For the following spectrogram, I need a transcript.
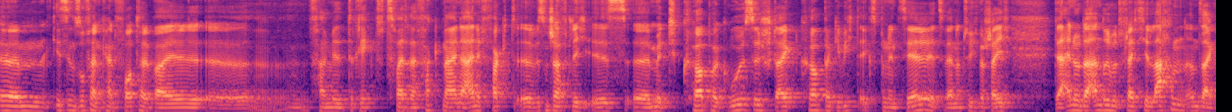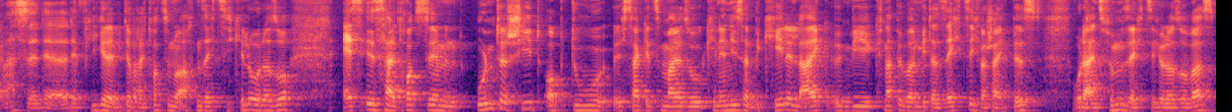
ähm, ist insofern kein Vorteil, weil äh, fallen mir direkt zwei, drei Fakten ein. Der eine Fakt äh, wissenschaftlich ist, äh, mit Körpergröße steigt Körpergewicht exponentiell. Jetzt wäre natürlich wahrscheinlich, der eine oder andere wird vielleicht hier lachen und sagen, was, der, der Flieger, der wiegt ja vielleicht trotzdem nur 68 Kilo oder so. Es ist halt trotzdem ein Unterschied, ob du, ich sag jetzt mal so Kenenisa Bekele-like irgendwie knapp über 1,60 Meter wahrscheinlich bist oder 1,65 oder sowas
